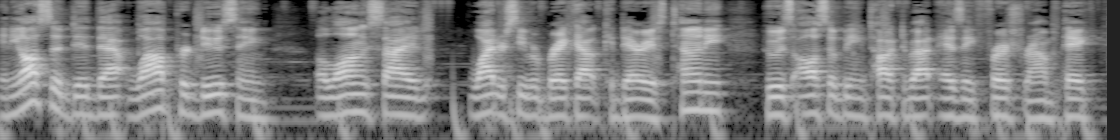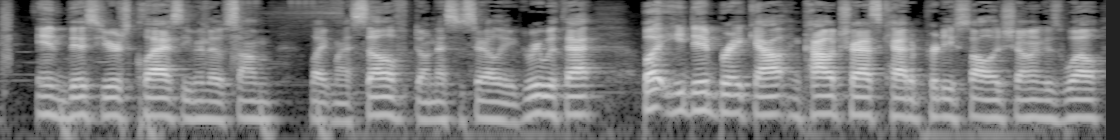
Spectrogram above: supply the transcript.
And he also did that while producing alongside wide receiver breakout Kadarius Toney, who is also being talked about as a first round pick in this year's class, even though some like myself don't necessarily agree with that. But he did break out, and Kyle Trask had a pretty solid showing as well.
